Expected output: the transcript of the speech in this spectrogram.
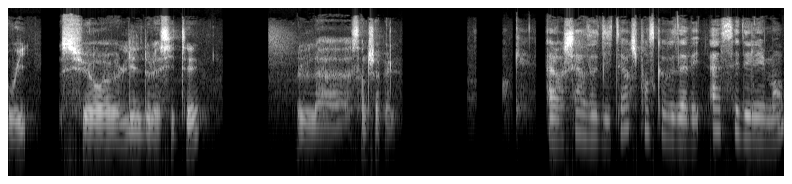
Oui, sur l'île de la Cité, la Sainte-Chapelle. Ok. Alors, chers auditeurs, je pense que vous avez assez d'éléments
